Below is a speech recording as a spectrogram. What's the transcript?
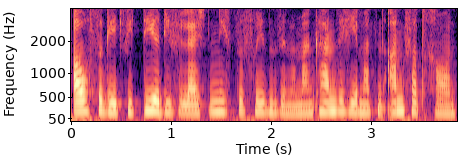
auch so geht wie dir, die vielleicht nicht zufrieden sind und man kann sich jemanden anvertrauen,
